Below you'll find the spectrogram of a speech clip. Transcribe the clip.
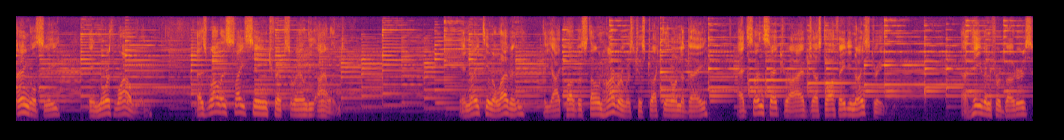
Anglesea in North Wildwood, as well as sightseeing trips around the island. In 1911, the Yacht Club of Stone Harbor was constructed on the bay at Sunset Drive just off 89th Street. A haven for boaters,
